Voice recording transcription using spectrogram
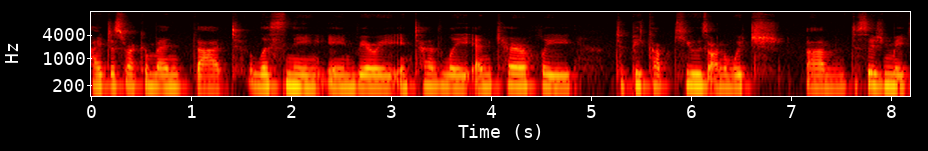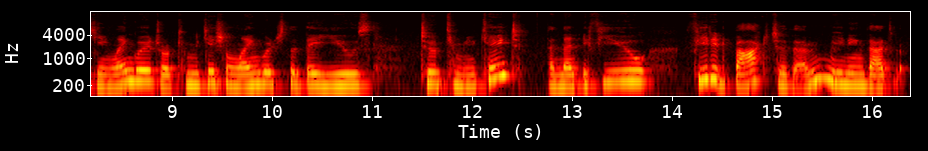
I just recommend that listening in very intently and carefully to pick up cues on which um, decision making language or communication language that they use to communicate. And then if you feed it back to them, meaning that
